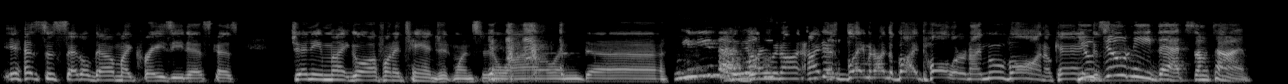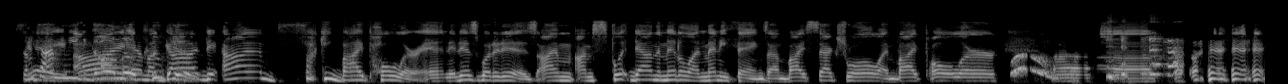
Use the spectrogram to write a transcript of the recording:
He has to settle down my craziness because Jenny might go off on a tangent once in a while, and uh, We need I that. just We blame also it on I just blame it on the bipolar, and I move on. Okay, You Just- do need that sometime. Sometimes Hey, you need to go I a little am a god. I'm fucking bipolar, and it is what it is. I'm I'm split down the middle on many things. I'm bisexual. I'm bipolar. Uh, I'm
